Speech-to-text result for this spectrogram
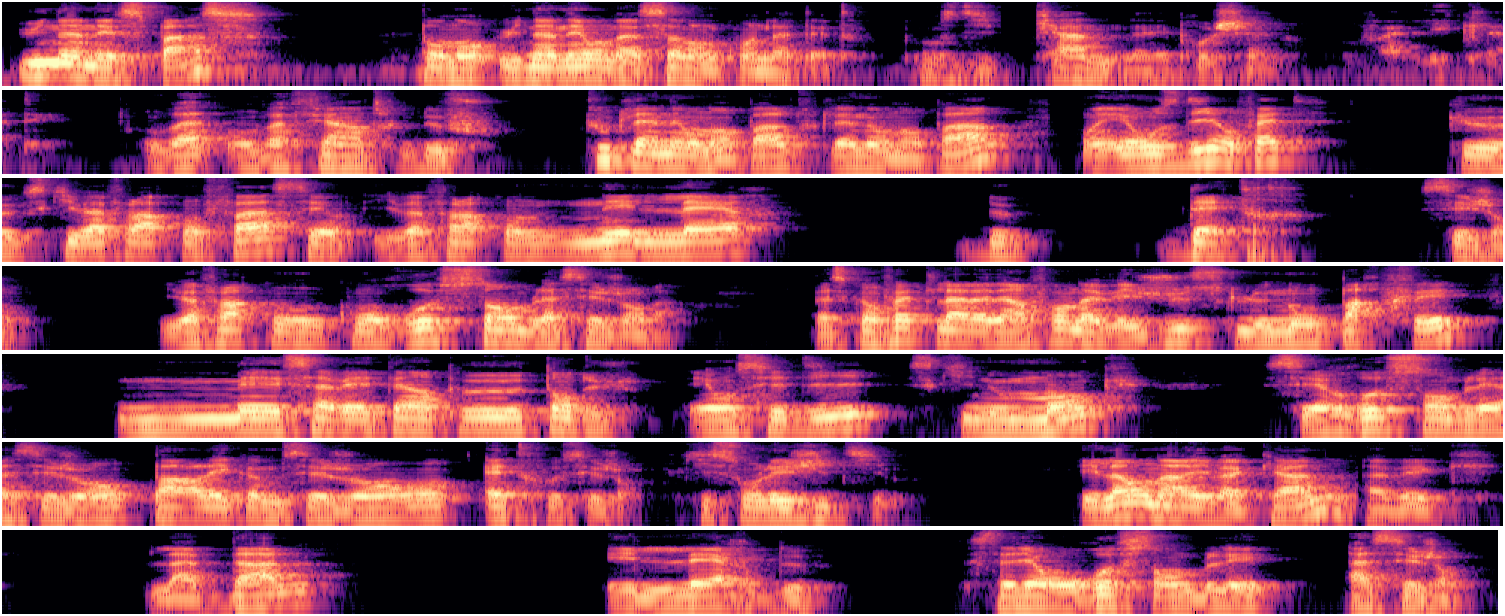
Une année se passe, pendant une année on a ça dans le coin de la tête. On se dit, Cannes l'année prochaine, on va l'éclater. On va, on va faire un truc de fou. Toute l'année on en parle, toute l'année on en parle, et on se dit en fait que ce qu'il va falloir qu'on fasse, c'est il va falloir qu'on ait l'air de d'être ces gens. Il va falloir qu'on ressemble à ces gens-là. Parce qu'en fait là la dernière fois on avait juste le nom parfait, mais ça avait été un peu tendu. Et on s'est dit, ce qui nous manque, c'est ressembler à ces gens, parler comme ces gens, être ces gens, qui sont légitimes. Et là, on arrive à Cannes avec la dalle et l'air d'eux. C'est-à-dire, on ressemblait à ces gens.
